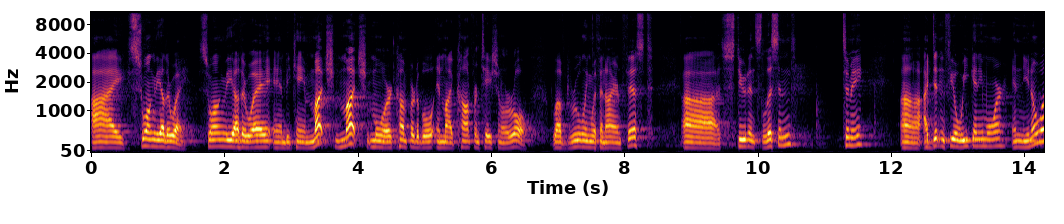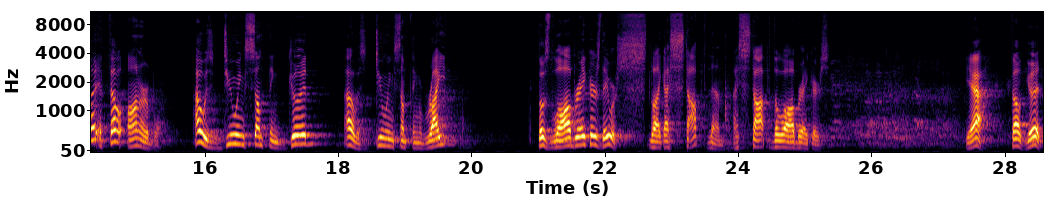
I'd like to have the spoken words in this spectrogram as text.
I swung the other way, swung the other way, and became much, much more comfortable in my confrontational role. Loved ruling with an iron fist. Uh, students listened to me. Uh, I didn't feel weak anymore. And you know what? It felt honorable. I was doing something good, I was doing something right. Those lawbreakers, they were like, I stopped them. I stopped the lawbreakers. Yeah, felt good.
